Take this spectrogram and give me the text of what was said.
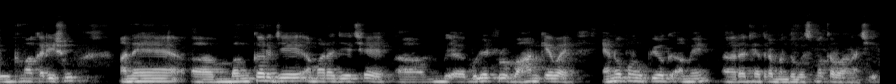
રૂટમાં કરીશું. અને બંકર જે અમારા જે છે બુલેટ પ્રૂફ વાહન કહેવાય, એનો પણ ઉપયોગ અમે રથયાત્રા બંદોબસ્તમાં કરવાના છીએ.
